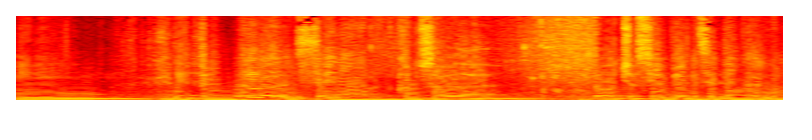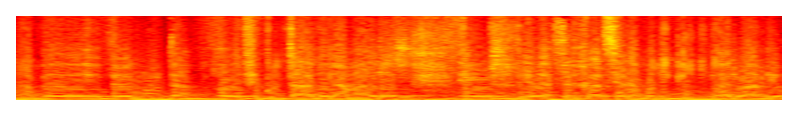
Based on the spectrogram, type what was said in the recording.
y desprenderlo del seno con suavidad. 8. Siempre que se tenga alguna eh, pregunta o dificultad de la madre, eh, debe acercarse a la policlínica del barrio.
